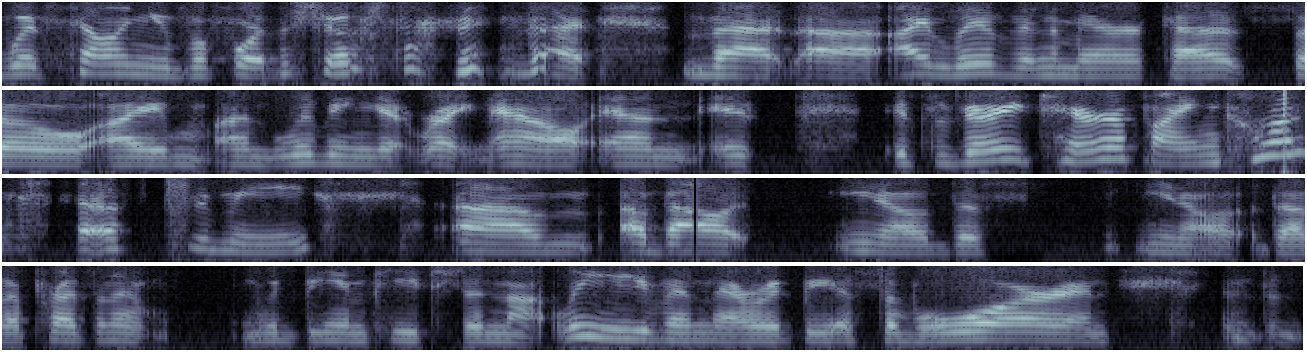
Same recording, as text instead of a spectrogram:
was telling you before the show started that that uh I live in America, so I'm I'm living it right now and it it's a very terrifying concept to me um about you know this you know that a president would be impeached and not leave and there would be a civil war and, and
